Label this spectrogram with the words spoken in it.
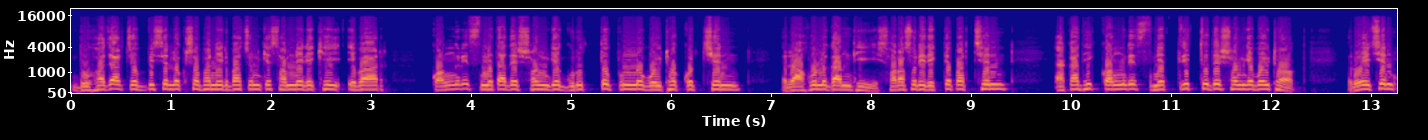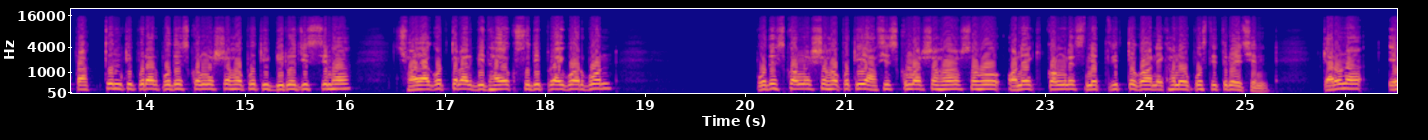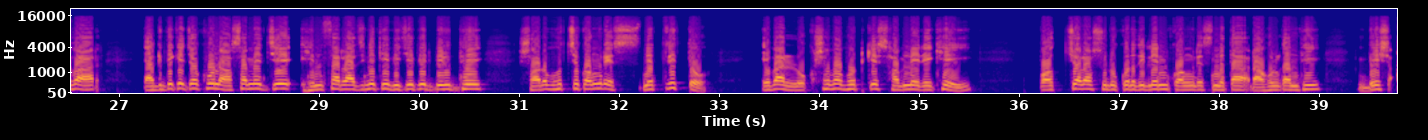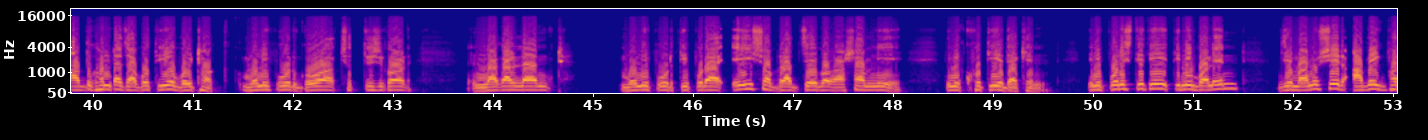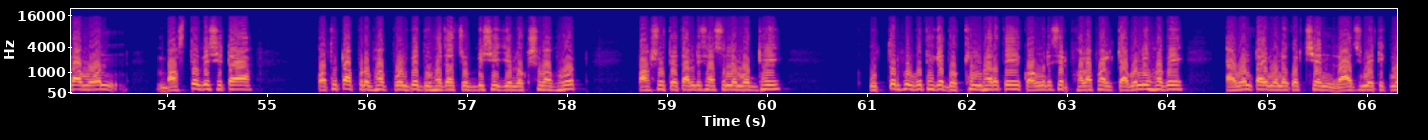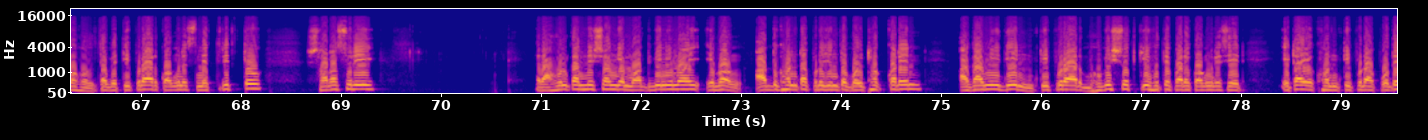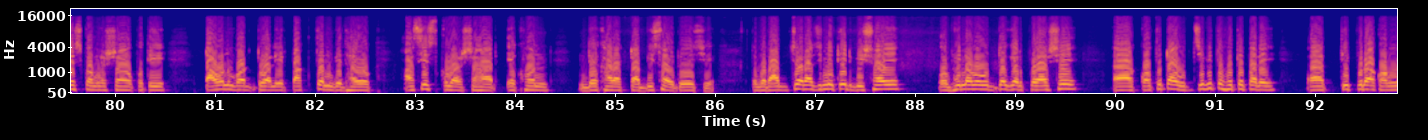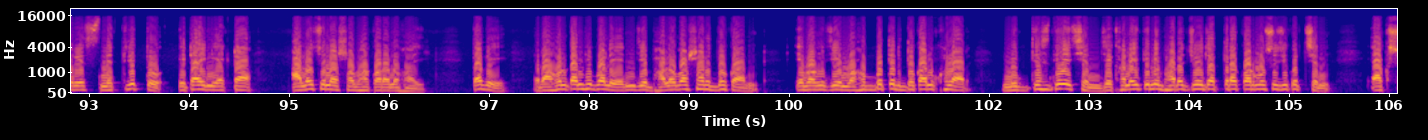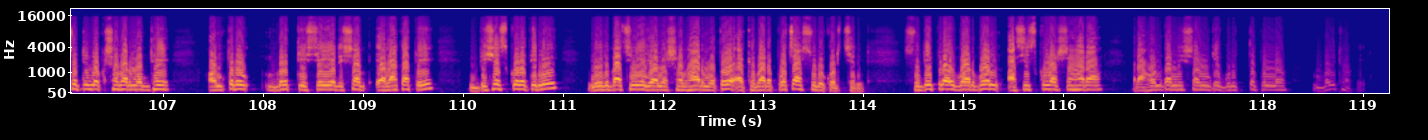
দু হাজার লোকসভা নির্বাচনকে সামনে রেখেই এবার কংগ্রেস নেতাদের সঙ্গে গুরুত্বপূর্ণ বৈঠক করছেন রাহুল গান্ধী। সরাসরি দেখতে পাচ্ছেন একাধিক কংগ্রেস নেতৃত্বদের সঙ্গে বৈঠক। রয়েছেন প্রাক্তন ত্রিপুরার প্রদেশ কংগ্রেস সভাপতি বীরজিৎ সিনহা, ছয় আগরতলার বিধায়ক সুদীপ রায় বর্মন, প্রদেশ কংগ্রেস সভাপতি আশিস কুমার সাহা সহ অনেক কংগ্রেস নেতৃত্বগণ এখানে উপস্থিত রয়েছেন। কেননা, এবার একদিকে যখন আসামের যে হিংসার রাজনীতি বিজেপির বিরুদ্ধে সরব হচ্ছে কংগ্রেস নেতৃত্ব, এবার লোকসভা ভোটকে সামনে রেখেই পথ চলা শুরু করে দিলেন কংগ্রেস নেতা রাহুল গান্ধী। বেশ আধ ঘণ্টা যাবতীয় বৈঠক, মণিপুর, গোয়া, ছত্তিশগড়, নাগাল্যান্ড, মণিপুর, ত্রিপুরা, এই সব রাজ্য এবং আসাম নিয়ে তিনি খতিয়ে দেখেন। তিনি পরিস্থিতি, তিনি বলেন যে মানুষের আবেগ ভরা মন, বাস্তবে সেটা কতটা প্রভাব পড়বে দু হাজার চব্বিশে যে লোকসভা ভোট? পাঁচশো তেতাল্লিশ আসনের মধ্যে উত্তর পূর্ব থেকে দক্ষিণ ভারতে কংগ্রেসের ফলাফল কেমনই হবে এমনটাই মনে করছেন রাজনৈতিক মহল। তবে ত্রিপুরার কংগ্রেস নেতৃত্ব সরাসরি রাহুল গান্ধীর সঙ্গে মত বিনিময় এবং আধ ঘণ্টা পর্যন্ত বৈঠক করেন। আগামী দিন ত্রিপুরার ভবিষ্যৎ কী হতে পারে কংগ্রেসের? এটাই এখন ত্রিপুরা প্রদেশ কংগ্রেস সভাপতি টাউন বটদোয়ালির প্রাক্তন বিধায়ক আশিস কুমার সাহার এখন দেখার একটা বিষয় রয়েছে। তবে রাজ্য রাজনীতির বিষয়ে অভিনব উদ্যোগের প্রয়াসে কতটা উজ্জীবিত হতে পারে ত্রিপুরা কংগ্রেস নেতৃত্ব, এটাই নিয়ে একটা আলোচনা সভা করানো হয়। তবে রাহুল গান্ধী বলেন যে ভালোবাসার দোকান এবং যে মহব্বতের দোকান খোলার নির্দেশ দিয়েছেন, যেখানেই তিনি ভারত জোড়ো যাত্রা কর্মসূচি করছেন, একশোটি লোকসভার মধ্যে অন্তর্বর্তী সেই সব এলাকাতে বিশেষ করে তিনি নির্বাচনী জনসভার মতো একেবারে প্রচার শুরু করছেন। সুদীপ রায় বর্মন, আশিস কুমার সাহারা, রাহুল গান্ধীর সঙ্গে গুরুত্বপূর্ণ বৈঠকে।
